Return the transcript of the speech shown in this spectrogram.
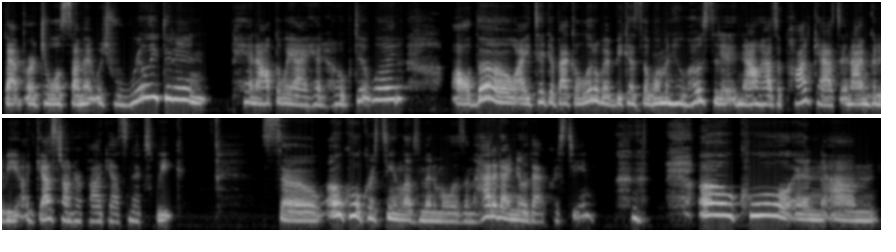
that virtual summit, which really didn't pan out the way I had hoped it would. Although I take it back a little bit because the woman who hosted it now has a podcast, and I'm going to be a guest on her podcast next week. So, oh, cool. Christine loves minimalism. How did I know that, Christine? oh, cool. And um,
